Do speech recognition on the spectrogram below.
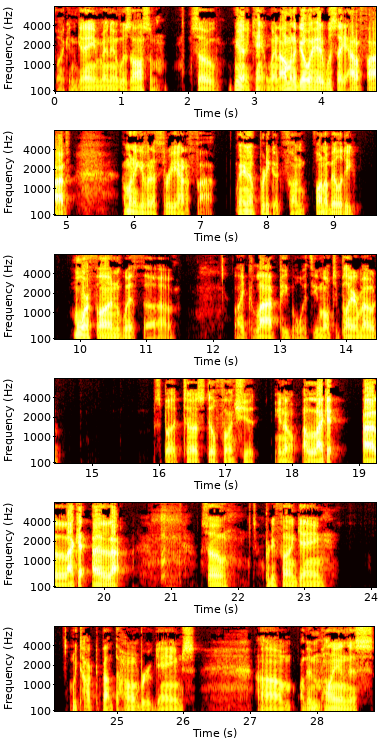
fucking game, and it was awesome. So yeah, you can't win. I'm gonna go ahead. We'll say out of five. I'm gonna give it a three out of five. You know, pretty good fun, fun ability. More fun with uh, like live people with you, multiplayer mode. But uh, still fun shit. You know, I like it. I like it. a lot. So it's a pretty fun game we talked about the homebrew games. Um, I've been playing this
